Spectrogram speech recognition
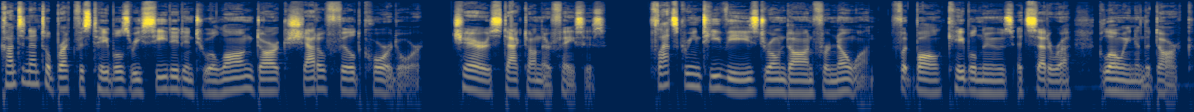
Continental breakfast tables receded into a long, dark, shadow filled corridor, chairs stacked on their faces. Flat screen TVs droned on for no one, football, cable news, etc., glowing in the dark.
